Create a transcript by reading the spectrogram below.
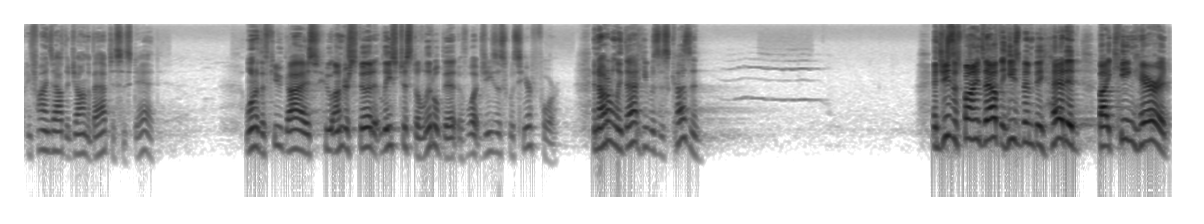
But he finds out that John the Baptist is dead. One of the few guys who understood at least just a little bit of what Jesus was here for. And not only that, he was his cousin. And Jesus finds out that he's been beheaded by King Herod.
